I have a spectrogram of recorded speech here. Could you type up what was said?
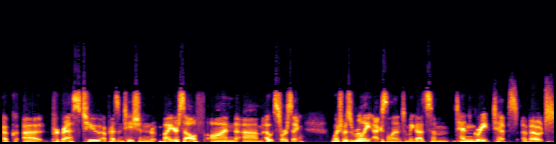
uh, uh, progressed to a presentation by yourself on um, outsourcing, which was really excellent. And we got some 10 great tips about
